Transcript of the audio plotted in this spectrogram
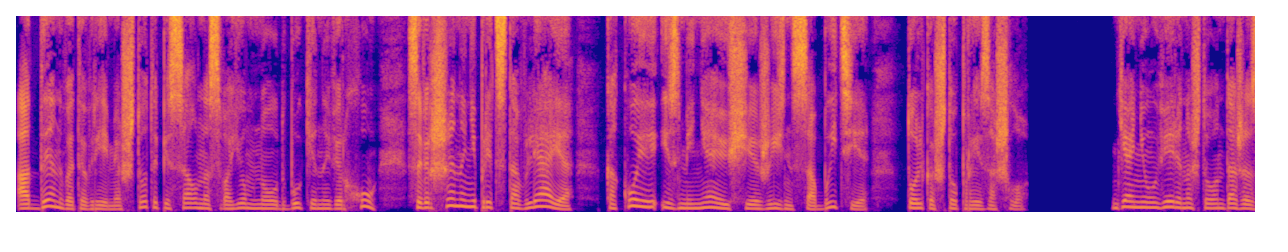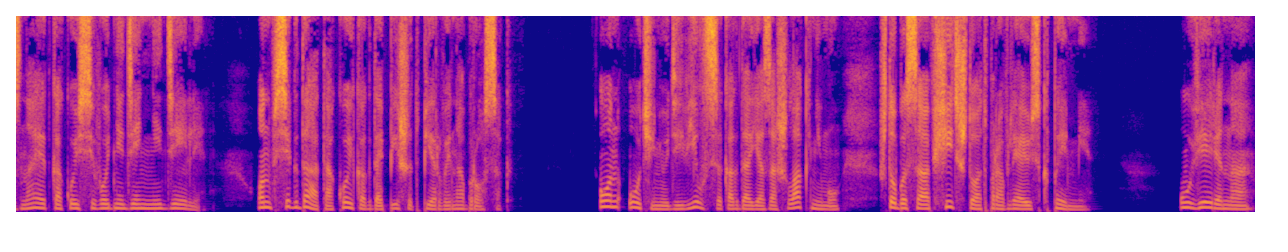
а Дэн в это время что-то писал на своем ноутбуке наверху, совершенно не представляя, какое изменяющее жизнь событие только что произошло. Я не уверена, что он даже знает, какой сегодня день недели. Он всегда такой, когда пишет первый набросок. Он очень удивился, когда я зашла к нему, чтобы сообщить, что отправляюсь к Пэмми. Уверена,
